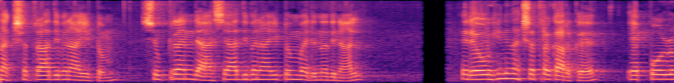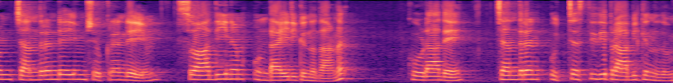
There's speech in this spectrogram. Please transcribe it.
നക്ഷത്രാധിപനായിട്ടും ശുക്രൻ രാശ്യാധിപനായിട്ടും വരുന്നതിനാൽ രോഹിണി നക്ഷത്രക്കാർക്ക് എപ്പോഴും ചന്ദ്രന്റെയും ശുക്രന്റെയും സ്വാധീനം ഉണ്ടായിരിക്കുന്നതാണ്. കൂടാതെ ചന്ദ്രൻ ഉച്ചസ്ഥിതി പ്രാപിക്കുന്നതും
